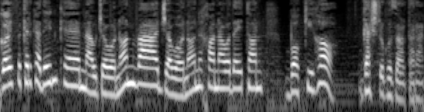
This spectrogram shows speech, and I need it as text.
گاهی فکر کردین که نوجوانان و جوانان خانوادهتان با کیها گشت و گذار دارن؟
